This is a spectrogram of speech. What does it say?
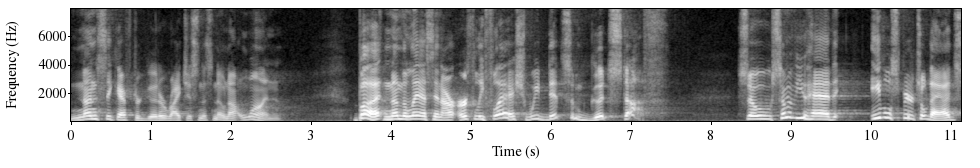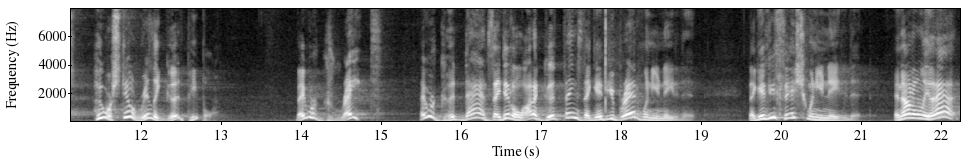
None seek after good or righteousness, no, not one. But nonetheless, in our earthly flesh, we did some good stuff. So some of you had evil spiritual dads who were still really good people. They were great. They were good dads. They did a lot of good things. They gave you bread when you needed it. They gave you fish when you needed it. And not only that,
